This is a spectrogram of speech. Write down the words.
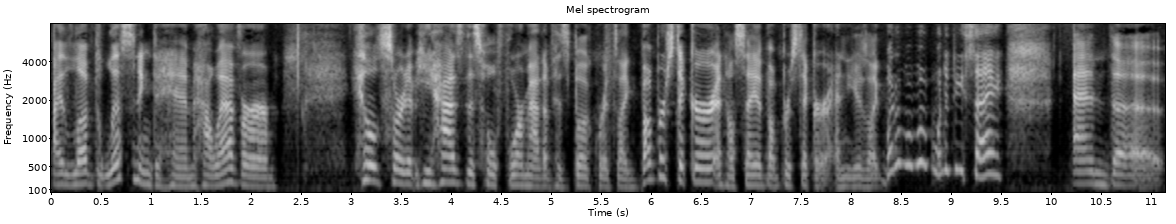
I loved listening to him. However, he'll sort of he has this whole format of his book where it's like bumper sticker and he'll say a bumper sticker and you're like what what, what did he say and the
